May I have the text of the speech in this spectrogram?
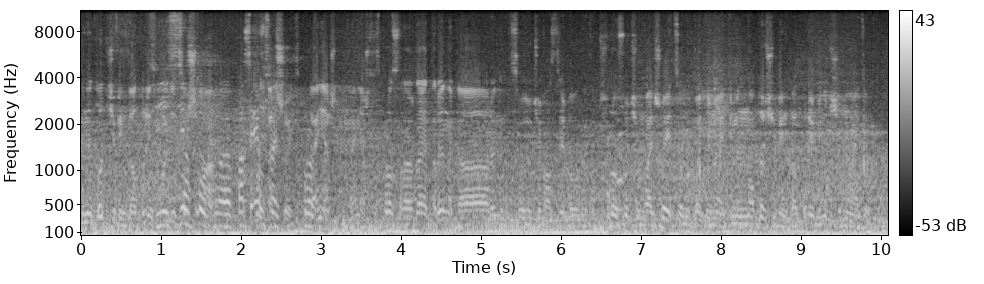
именно тот чипинг, который используется тем, что э, потребность большой. Спрос. Конечно, конечно. Спрос рождает рынок, а рынок сегодня очень востребован. Спрос очень большой, и цену поднимает именно на тот чипинг, который меньше идет.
